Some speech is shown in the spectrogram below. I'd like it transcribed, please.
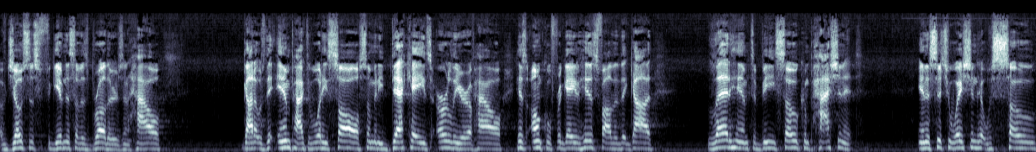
of Joseph's forgiveness of his brothers and how, God, it was the impact of what he saw so many decades earlier of how his uncle forgave his father, that God led him to be so compassionate in a situation that was so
